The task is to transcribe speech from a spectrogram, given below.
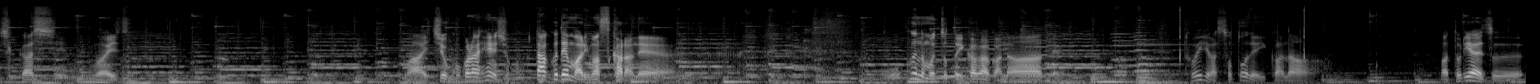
しかし、まあ、まあ一応ここら辺食卓でもありますからね。置くのもちょっといかがかなって。トイレは外でいいかな。まあとりあえず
